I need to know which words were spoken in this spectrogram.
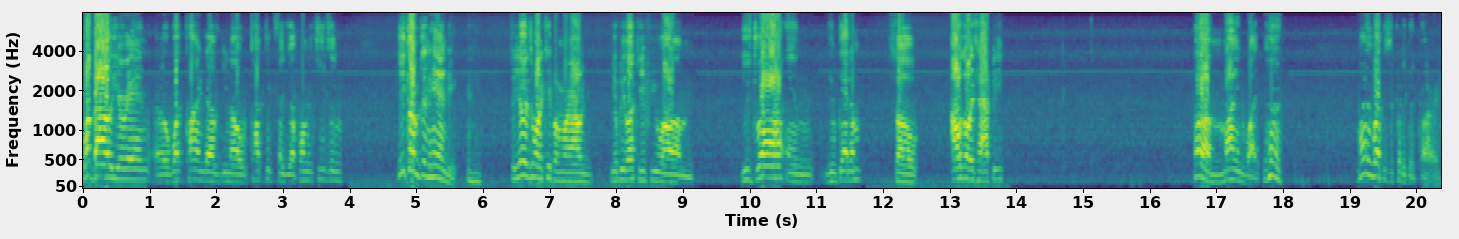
what battle you're in or what kind of you know tactics that your opponent's using. He comes in handy, so you always want to keep him around. You'll be lucky if you um you draw and you get him. So I was always happy. Huh, Mind Wipe. Mind Wipe is a pretty good card.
